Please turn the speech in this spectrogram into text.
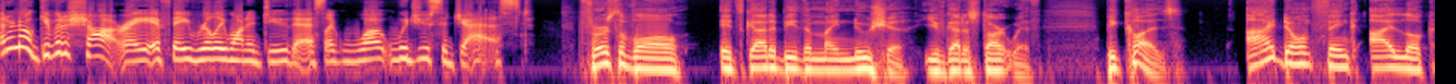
I don't know, give it a shot, right? If they really want to do this, like what would you suggest? First of all, it's got to be the minutia you've got to start with because I don't think I look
